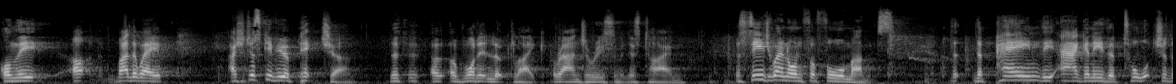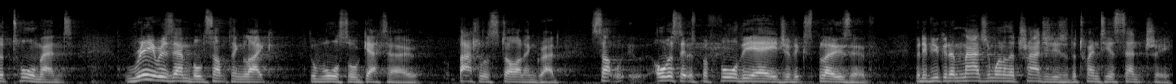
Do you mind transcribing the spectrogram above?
On the, uh, by the way, I should just give you a picture of what it looked like around Jerusalem at this time. The siege went on for four months. The, the pain, the agony, the torture, the torment really resembled something like the Warsaw Ghetto, Battle of Stalingrad. Some, obviously, it was before the age of explosive. But if you can imagine one of the tragedies of the 20th century,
